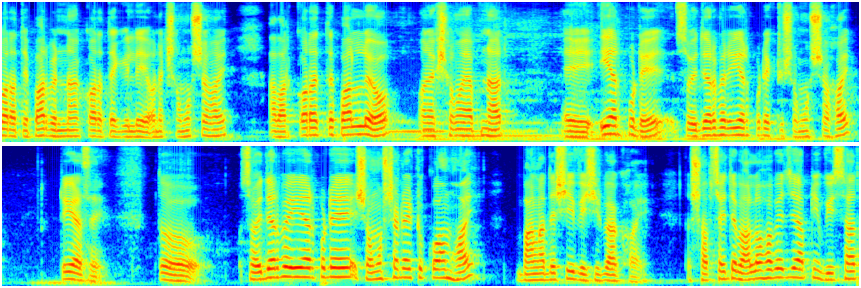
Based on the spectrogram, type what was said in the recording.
করাতে পারবেন না। করাতে গেলে অনেক সমস্যা হয়। আবার করাতে পারলেও অনেক সময় আপনার এই এয়ারপোর্টে, সৌদি আরবের এয়ারপোর্টে একটু সমস্যা হয়, ঠিক আছে? তো সৌদি আরবের এয়ারপোর্টে সমস্যাটা একটু কম হয়, বাংলাদেশেই বেশিরভাগ হয়। তো সবচাইতে ভালো হবে যে আপনি ভিসার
